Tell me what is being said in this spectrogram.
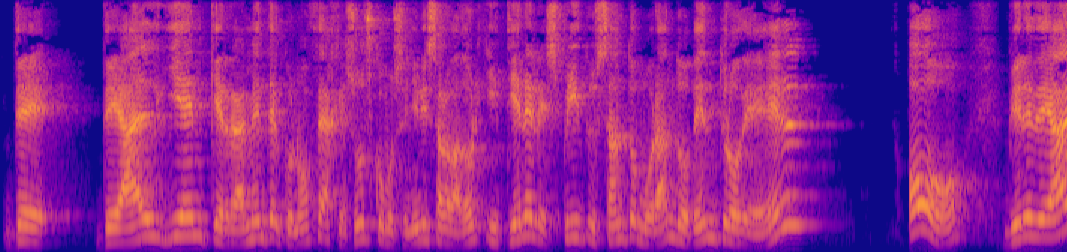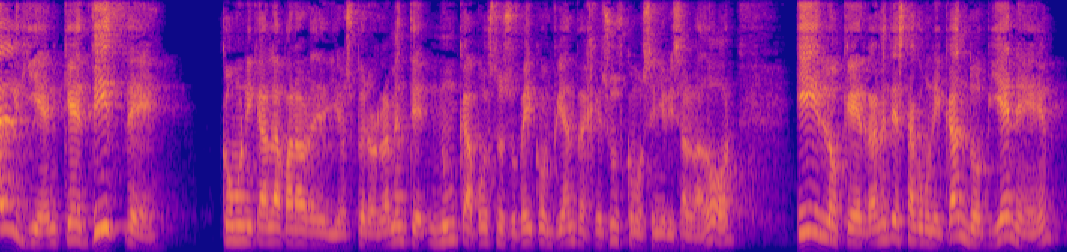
de, de alguien que realmente conoce a Jesús como Señor y Salvador y tiene el Espíritu Santo morando dentro de él. O viene de alguien que dice comunicar la palabra de Dios, pero realmente nunca ha puesto su fe y confianza en Jesús como Señor y Salvador. Y lo que realmente está comunicando viene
